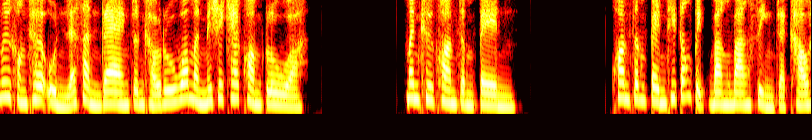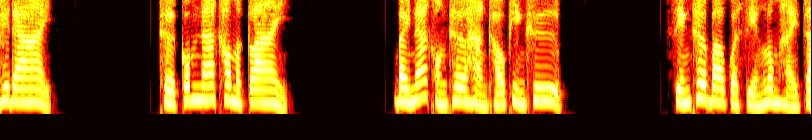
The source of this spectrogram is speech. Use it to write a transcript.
มือของเธออุ่นและสั่นแรงจนเขารู้ว่ามันไม่ใช่แค่ความกลัว มันคือความจำเป็น ความจำเป็นที่ต้องปิดบังบางสิ่งจากเขาให้ได้ เธอก้มหน้าเข้ามาใกล้ ใบหน้าของเธอห่างเขาเพียงคืบ เสียงเธอเบากว่าเสียงลมหายใจ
